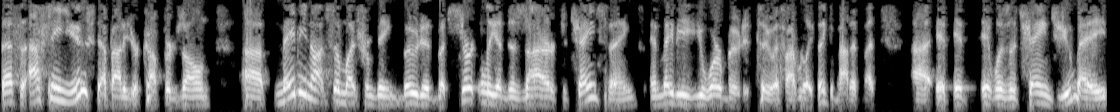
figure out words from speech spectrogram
that's, I've seen you step out of your comfort zone. Uh, maybe not so much from being booted, but certainly a desire to change things. And maybe you were booted too, if I really think about it. But uh, it, it, it was a change you made,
